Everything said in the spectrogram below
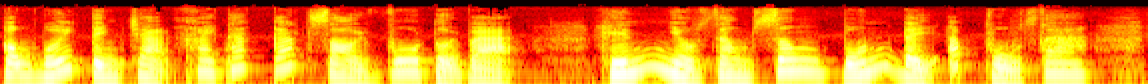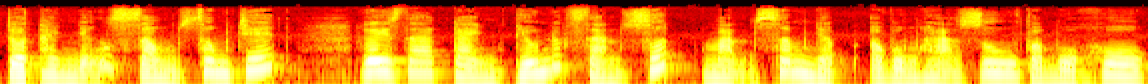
cộng với tình trạng khai thác cát sỏi vô tội vạ, khiến nhiều dòng sông vốn đầy ắp phù sa trở thành những dòng sông chết, gây ra cảnh thiếu nước sản xuất, mặn xâm nhập ở vùng hạ du và mùa khô,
